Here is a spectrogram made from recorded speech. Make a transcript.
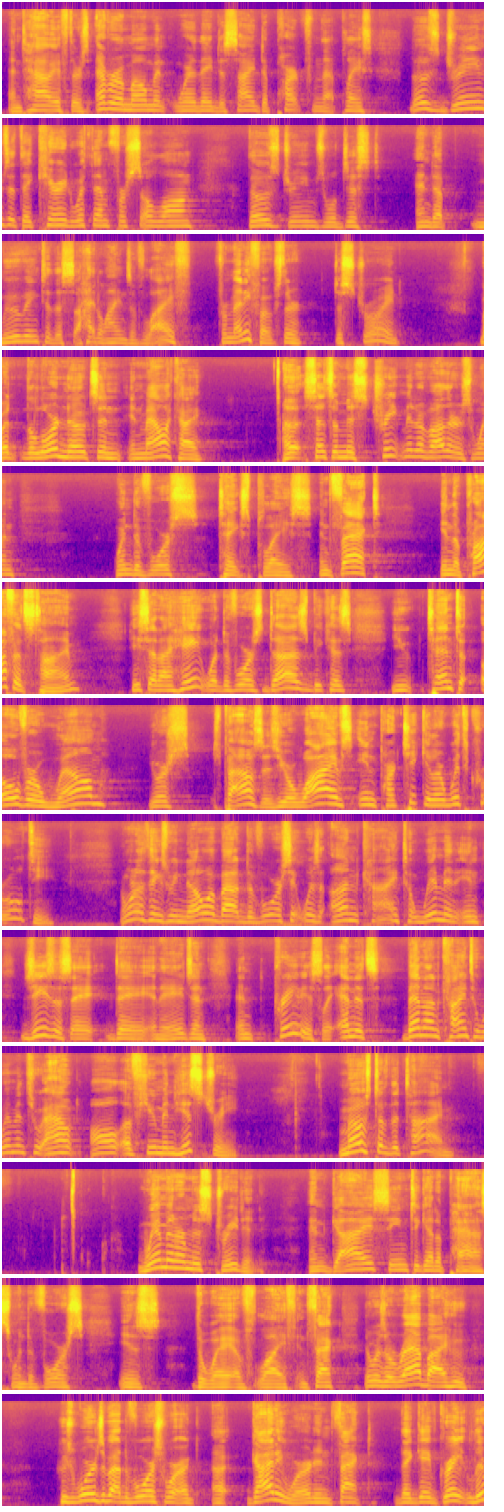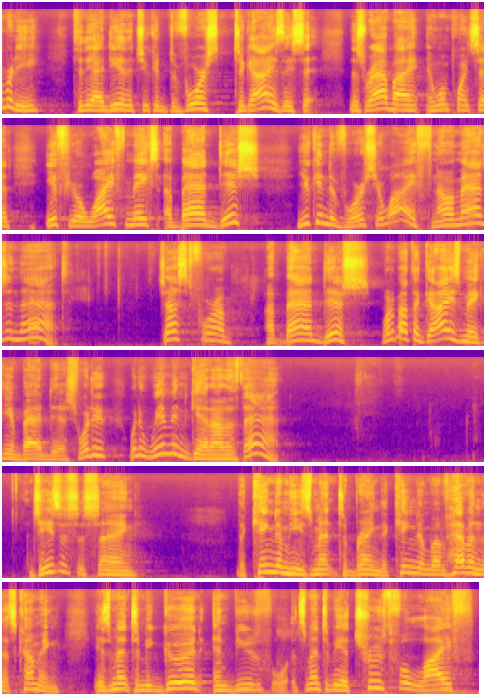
and how if there's ever a moment where they decide to part from that place, those dreams that they carried with them for so long, those dreams will just end up moving to the sidelines of life. For many folks, they're destroyed. But the Lord notes in, in Malachi a sense of mistreatment of others when, when divorce takes place. In fact, in the prophet's time, he said, I hate what divorce does because you tend to overwhelm your spouses, your wives in particular, with cruelty. And one of the things we know about divorce, it was unkind to women in Jesus' day and age and, and previously. And it's been unkind to women throughout all of human history. Most of the time, women are mistreated, and guys seem to get a pass when divorce is the way of life. In fact, there was a rabbi who, whose words about divorce were a, a guiding word. In fact, they gave great liberty to the idea that you could divorce to guys. They said, this rabbi at one point said, if your wife makes a bad dish, you can divorce your wife. Now imagine that. Just for a, a bad dish. What about the guys making a bad dish? What do, what do women get out of that? Jesus is saying, the kingdom he's meant to bring, the kingdom of heaven that's coming, is meant to be good and beautiful. It's meant to be a truthful life.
